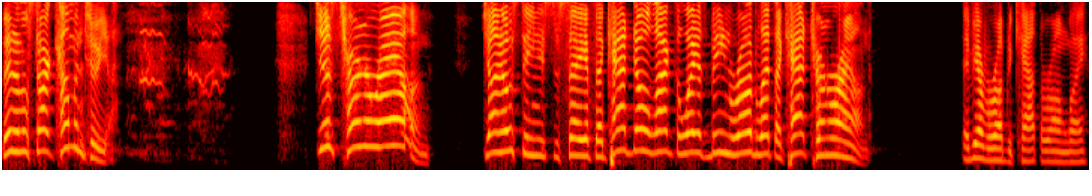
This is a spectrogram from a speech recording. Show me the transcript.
Then it'll start coming to you. just turn around. John Osteen used to say, if the cat don't like the way it's being rubbed, let the cat turn around. Have you ever rubbed a cat the wrong way?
